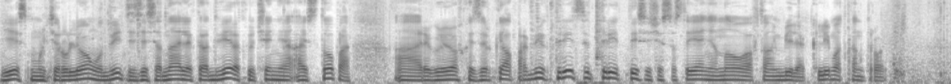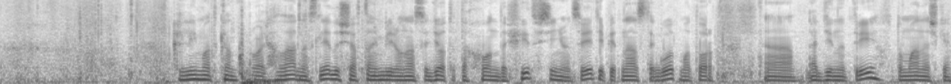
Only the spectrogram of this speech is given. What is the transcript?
Есть мультирулем. Вот видите, здесь одна электродверь, отключение айстопа, а, регулировка зеркал. Пробег 33 тысячи, состояние нового автомобиля, климат-контроль. Климат-контроль. Ладно, следующий автомобиль у нас идет. Это Honda Fit в синем цвете. 15 год. Мотор э, 1.3. Туманочки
